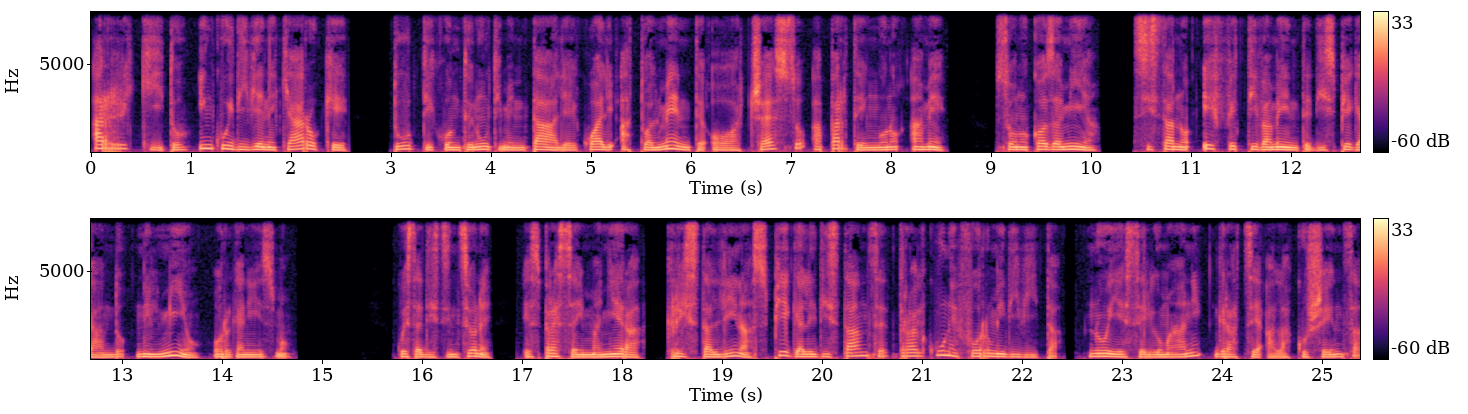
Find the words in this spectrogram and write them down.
arricchito in cui diviene chiaro che tutti i contenuti mentali ai quali attualmente ho accesso appartengono a me, sono cosa mia, si stanno effettivamente dispiegando nel mio organismo. Questa distinzione, espressa in maniera cristallina, spiega le distanze tra alcune forme di vita. Noi esseri umani, grazie alla coscienza,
